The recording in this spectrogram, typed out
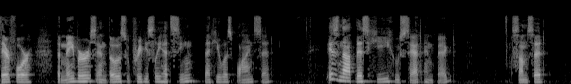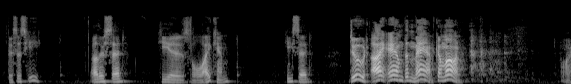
Therefore, the neighbors and those who previously had seen that he was blind said, Is not this he who sat and begged? Some said, This is he. Others said, He is like him. He said, Dude, I am the man. Come on. Boy.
